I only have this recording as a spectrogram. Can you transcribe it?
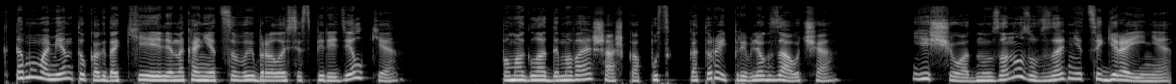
К тому моменту, когда Кейли наконец выбралась из переделки, помогла дымовая шашка, пуск которой привлек зауча еще одну занозу в заднице героини.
